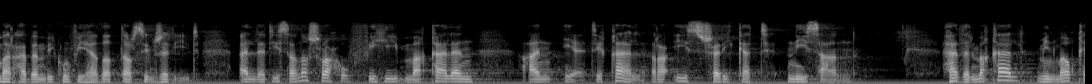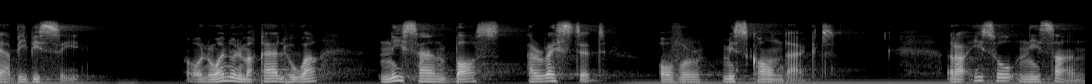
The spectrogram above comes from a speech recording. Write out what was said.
مرحبا بكم في هذا الدرس الجديد الذي سنشرح فيه مقالا عن اعتقال رئيس شركة نيسان. هذا المقال من موقع بي بي سي. عنوان المقال هو Nissan boss arrested over misconduct رئيس نيسان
